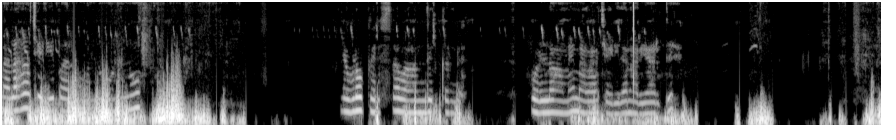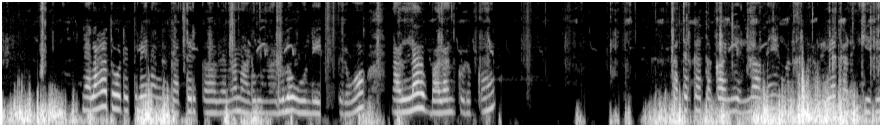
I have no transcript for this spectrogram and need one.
மிளகா செடியை பாருங்க ஒன்று எவ்வளோ பெருசாக வளர்ந்துருக்குங்க. ஃபுல்லாமே மிளகா செடி தான் நிறையா இருக்குது மிளகா தோட்டத்திலே நாங்கள் கத்திரிக்காய் அதெல்லாம் நடுவில் நடுவில் ஊண்டி வச்சுக்கிடுவோம் நல்லா பலன் கொடுக்கும். கத்திரிக்காய் தக்காளி எல்லாமே எங்களுக்கு நிறைய கிடைக்கிது.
